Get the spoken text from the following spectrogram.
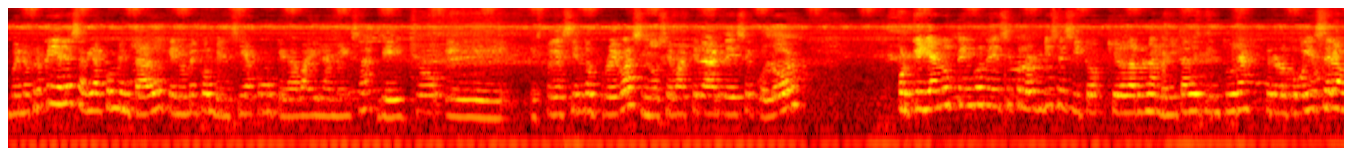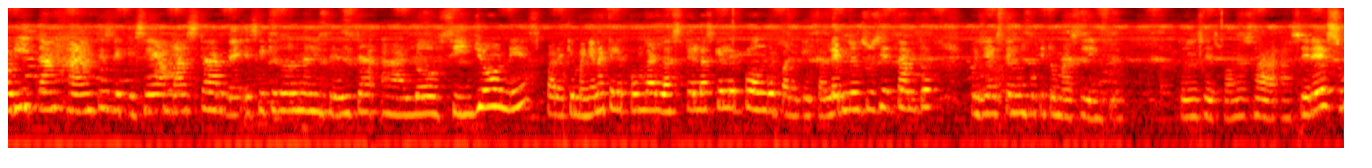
Bueno, creo que ya les había comentado que no me convencía cómo quedaba ahí la mesa. De hecho, eh, estoy haciendo pruebas, no se va a quedar de ese color porque ya no tengo de ese color necesito, quiero darle una manita de pintura, pero lo que voy a hacer ahorita, antes de que sea más tarde, es que quiero dar una limpiadita a los sillones, para que mañana que le ponga las telas que le pongo, para que Caleb no ensucie tanto, pues ya estén un poquito más limpios. Entonces vamos a hacer eso.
